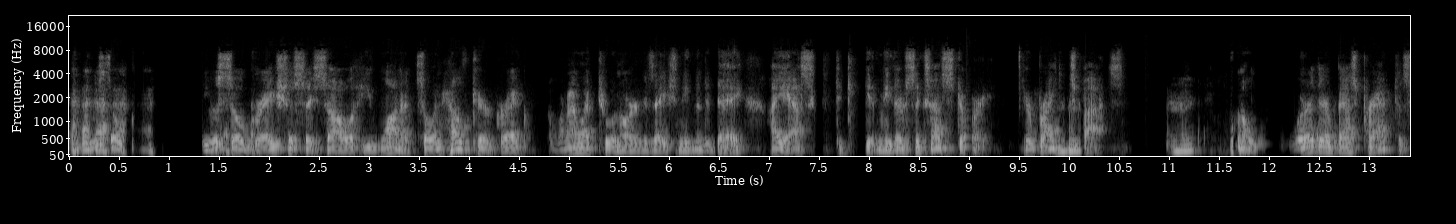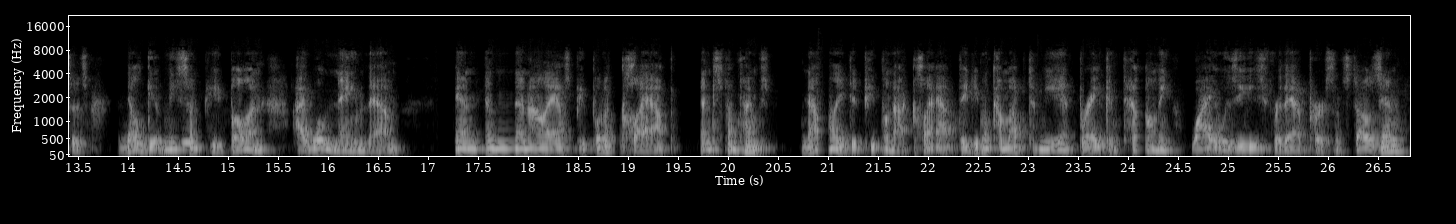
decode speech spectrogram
He was so he was so gracious. They saw well he wanted. So in healthcare, Greg, when I went to an organization, even today, I asked to give me their success story, your bright mm-hmm. spots. Mm-hmm. You know, where are their best practices? And they'll give me some people and I will name them. And, and then I'll ask people to clap. And sometimes not only did people not clap, they'd even come up to me at break and tell me why it was easy for that person. So I was in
